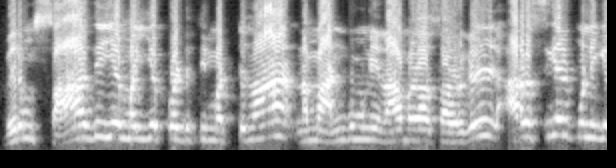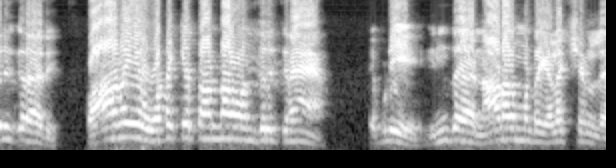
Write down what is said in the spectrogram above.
வெறும் சாதிய மையப்படுத்தி மட்டும்தான் நம்ம அன்புமணி ராமதாஸ் அவர்கள் அரசியல் பண்ணிக்கிருக்கிறாரு. இருக்கிறாரு பானையை உடைக்கத்தாண்டா வந்திருக்கிறேன். எப்படி? இந்த நாடாளுமன்ற எலெக்ஷன்ல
